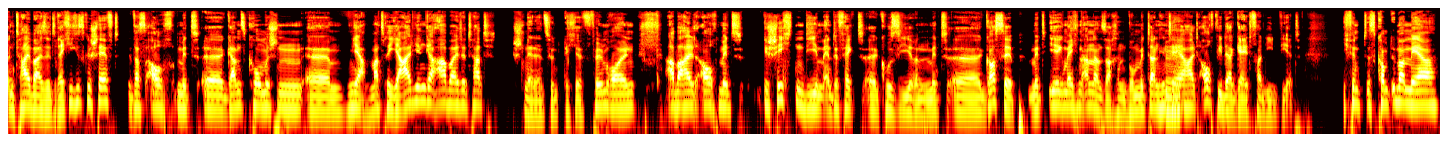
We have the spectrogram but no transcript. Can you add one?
ein teilweise dreckiges Geschäft, das auch mit äh, ganz komischen ähm, ja, Materialien gearbeitet hat, schnell entzündliche Filmrollen, aber halt auch mit Geschichten, die im Endeffekt äh, kursieren, mit äh, Gossip, mit irgendwelchen anderen Sachen, womit dann hinterher mhm. halt auch wieder Geld verdient wird. Ich finde, es kommt immer mehr,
